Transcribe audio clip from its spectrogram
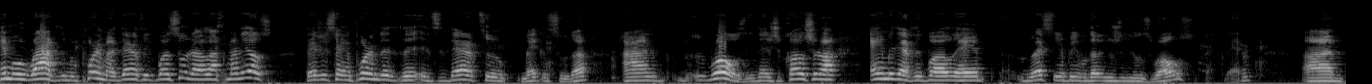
Robbed the Purim aderach basuda lachmanios. They're just saying Purim that it's there to make a suda on rolls. They should call shura. Aim it definitely for. The rest of your people don't usually use rolls back then. Um,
